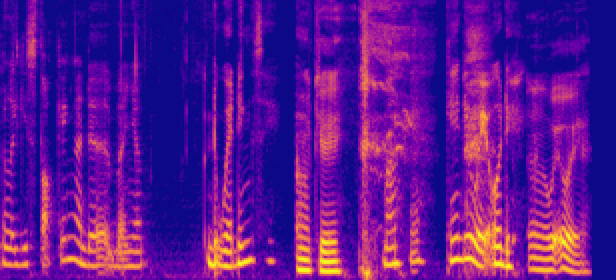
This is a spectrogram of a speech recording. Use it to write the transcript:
lagi stalking ada banyak the wedding sih. Oke Maaf ya. Kayaknya dia WO deh. Eh, WO ya.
